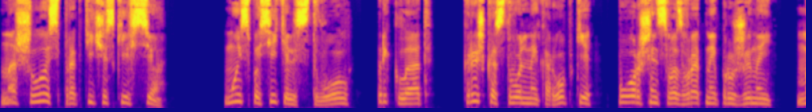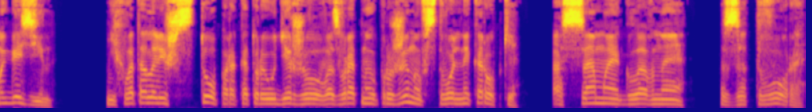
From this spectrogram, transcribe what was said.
Нашлось практически все. Мой спаситель — ствол, приклад, крышка ствольной коробки, поршень с возвратной пружиной, магазин. Не хватало лишь стопора, который удерживал возвратную пружину в ствольной коробке, а самое главное — затвора.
